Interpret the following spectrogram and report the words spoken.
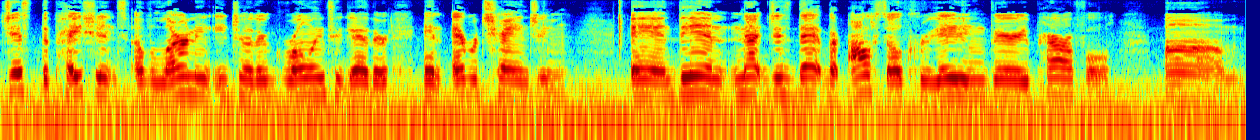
just the patience of learning each other, growing together, and ever changing. And then not just that, but also creating very powerful um,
